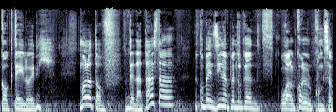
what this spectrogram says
cocktailuri Molotov. De data asta, cu benzină, pentru că cu alcool, cum să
